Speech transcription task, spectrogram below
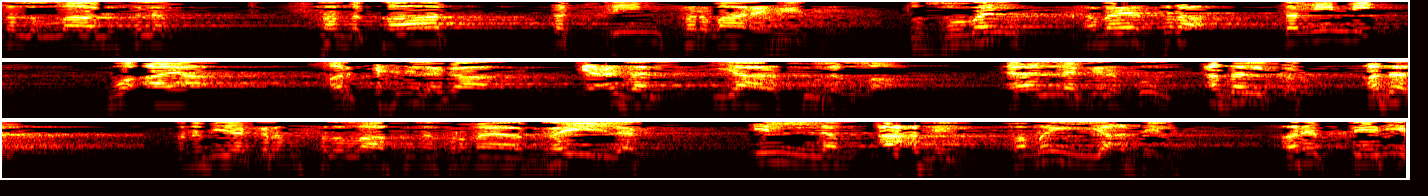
صلی اللہ علیہ وسلم صدقات تقسیم فرما رہے تھے۔ تو زبل خبیسرا تمیمی وہ آیا اور کہنے لگا کہ عدل، یا رسول اللہ، اے اللہ کے رسول، عدل کرو، عدل۔ تو نبی اکرم صلی اللہ علیہ وسلم نے فرمایا غیلک علم اعدل، فمن یعدل۔ ارے تیری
